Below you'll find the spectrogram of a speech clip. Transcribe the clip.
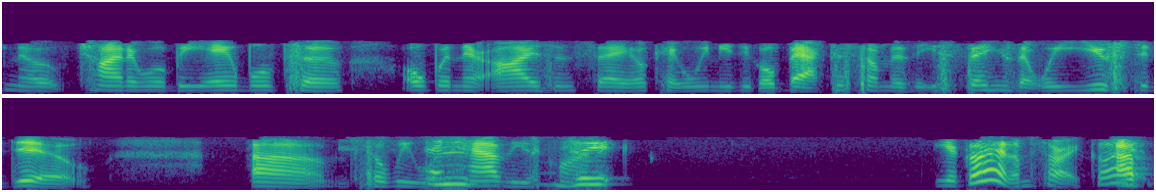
you know china will be able to open their eyes and say okay we need to go back to some of these things that we used to do um, so we would And have these the- yeah, go ahead. I'm sorry. Go ahead. Ab-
